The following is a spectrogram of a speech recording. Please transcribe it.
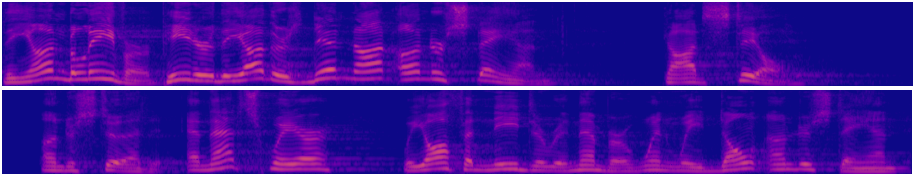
the unbeliever, Peter, the others, did not understand. God still understood. And that's where we often need to remember when we don't understand,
